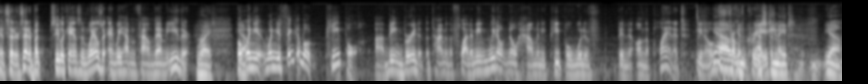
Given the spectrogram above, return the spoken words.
et cetera, et cetera. But coelacanths and whales, and we haven't found them either. Right. But Yeah. when you when you think about people uh, being buried at the time of the flood, I mean, we don't know how many people would have been on the planet, you know, Yeah, from we can creation. estimate. Yeah.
